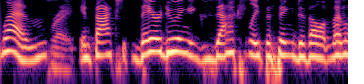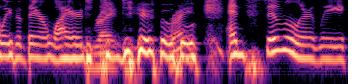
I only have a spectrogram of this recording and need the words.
lens. Right. In fact, they are doing exactly the thing developmentally that they are wired right. to do. Right. And similarly,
